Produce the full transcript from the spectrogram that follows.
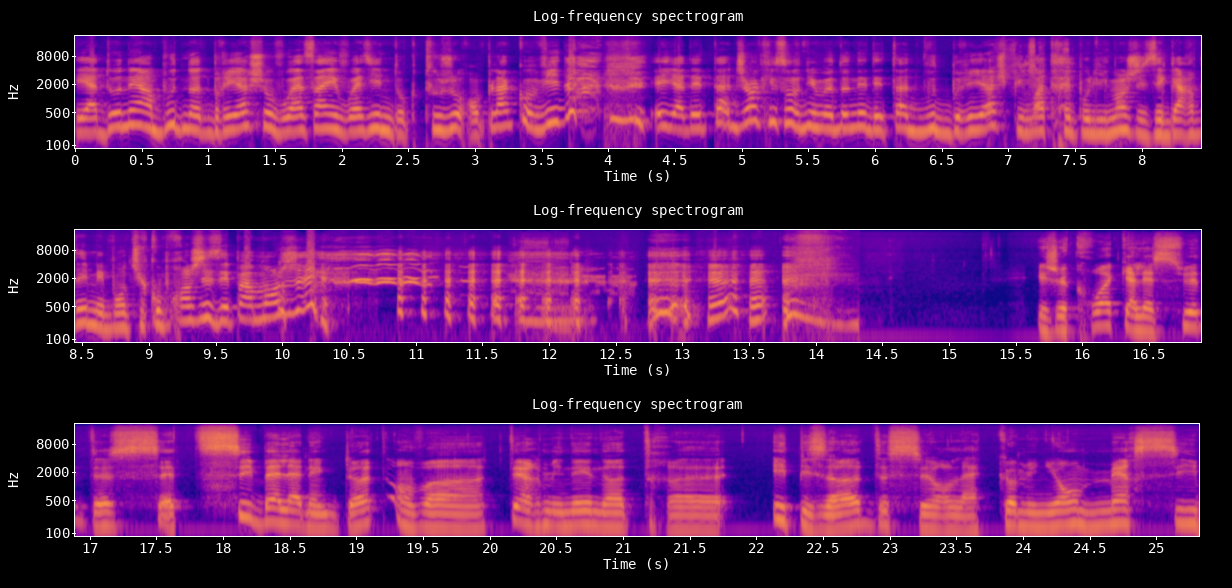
et à donner un bout de notre brioche aux voisins et voisines, donc toujours en plein Covid. et il y a des tas de gens qui sont venus me donner des tas de bouts de brioche, puis moi, très poliment, je les ai gardés, mais bon, tu comprends, je les ai pas mangés. Et je crois qu'à la suite de cette si belle anecdote, on va terminer notre euh, épisode sur la communion. Merci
